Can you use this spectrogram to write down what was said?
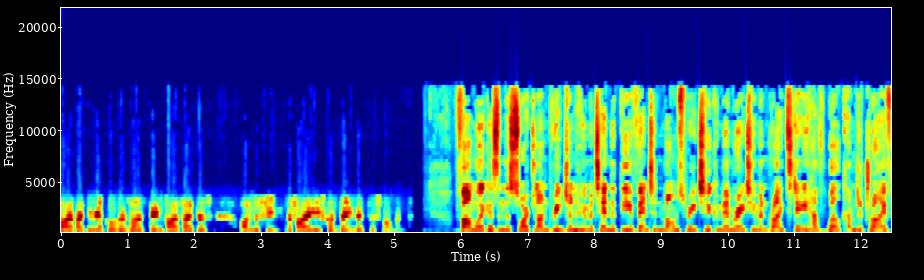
firefighting vehicles, as well as 10 firefighters on the scene. The fire is contained at this moment. Farm workers in the Swartland region whom attended the event in Malmesbury to commemorate Human Rights Day have welcomed a drive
